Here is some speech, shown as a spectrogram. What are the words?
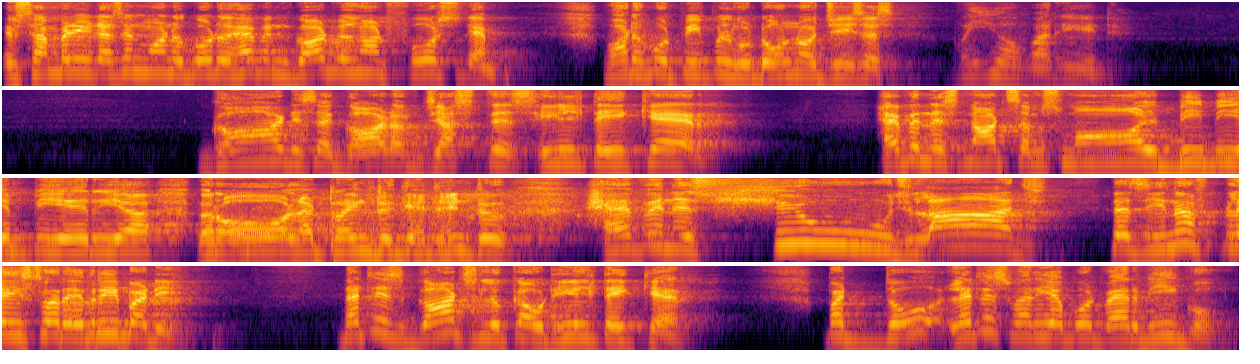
If somebody doesn't want to go to heaven, God will not force them. What about people who don't know Jesus? Why you are worried? God is a God of justice. He'll take care. Heaven is not some small BBMP area where all are trying to get into. Heaven is huge, large. There's enough place for everybody. That is God's lookout. He'll take care. But though, let us worry about where we go.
